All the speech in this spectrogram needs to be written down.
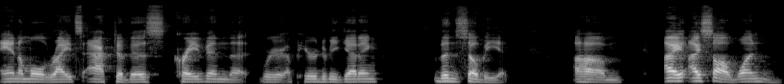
animal rights activist Kraven that we appear to be getting then so be it. Um I, I saw one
